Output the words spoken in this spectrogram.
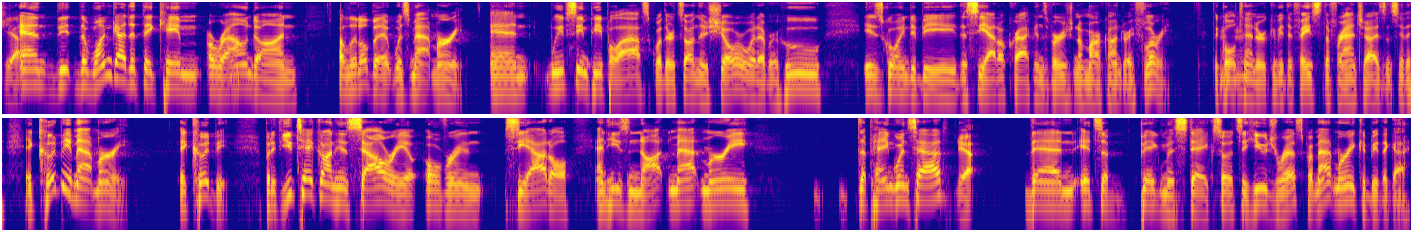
Yeah. And the, the one guy that they came around on a little bit was Matt Murray. And we've seen people ask, whether it's on this show or whatever, who is going to be the Seattle Kraken's version of Marc Andre Fleury? The Mm-hmm. goaltender who could be the face of the franchise and say that. It could be Matt Murray. It could be. But if you take on his salary over in Seattle and he's not Matt Murray the Penguins had, Yeah. then it's a big mistake. So it's a huge risk, but Matt Murray could be the guy.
